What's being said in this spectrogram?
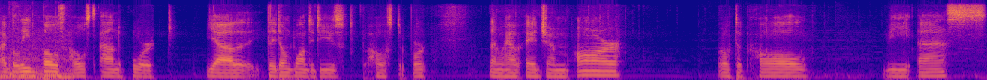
I believe both host and port. Yeah, they don't want you to use host or port. Then we have HMR, protocol, VS,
